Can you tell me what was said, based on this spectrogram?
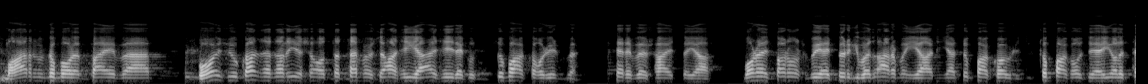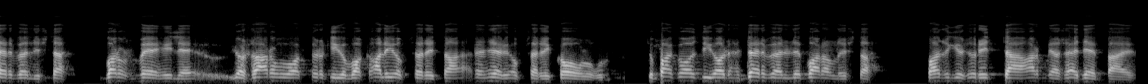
Markopolen päivää. Voisiko kansanradiossa ottaa tämmöistä asiaa esille, kun tupakoinnin terveyshaittoja. Monet varusmiehet pyrkivät armeijaan ja tupakointi, ei ole terveellistä varusmiehille, jos arvoavat pyrkivät vaikka aliopseri tai reserviopseri kouluun. Tupakointi on terveellinen varallista, varsinkin jos yrittää armeijassa eteenpäin.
